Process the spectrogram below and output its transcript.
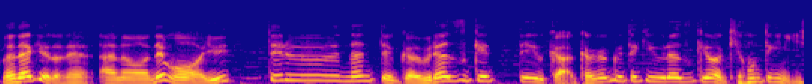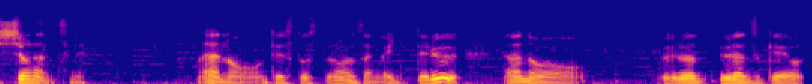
まあ、だけどねあのでも言ってる何ていうか裏付けっていうか科学的裏付けは基本的に一緒なんですね。あのテストステロンさんが言ってるあの裏裏付け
